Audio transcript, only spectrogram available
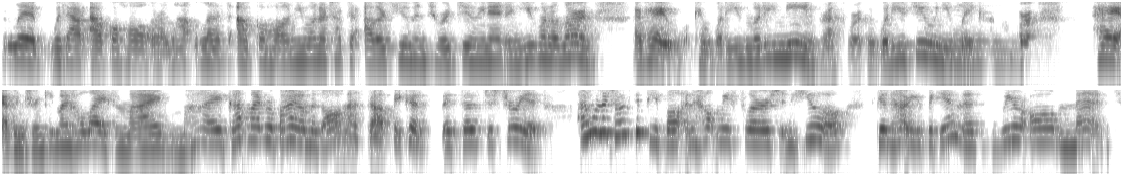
live without alcohol or a lot less alcohol and you want to talk to other humans who are doing it and you want to learn okay okay what do you what do you mean breath work like what do you do when you wake mm. up or hey i've been drinking my whole life and my my gut microbiome is all messed up because it does destroy it i want to talk to people and help me flourish and heal because how you began this we are all meant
